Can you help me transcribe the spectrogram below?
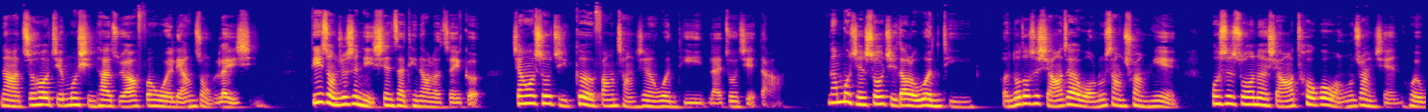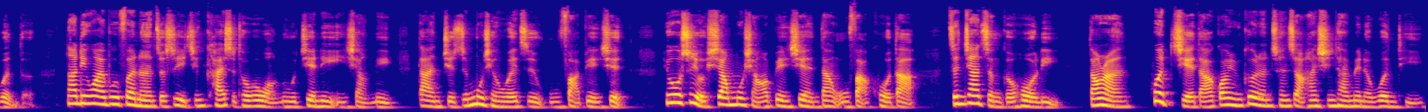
那之后节目形态主要分为两种类型，第一种就是你现在听到的这个，将会收集各方常见的问题来做解答。那目前收集到的问题，很多都是想要在网络上创业，或是说呢想要透过网络赚钱会问的。那另外一部分呢，则是已经开始透过网络建立影响力，但截至目前为止无法变现，又或是有项目想要变现但无法扩大，增加整个获利。当然会解答关于个人成长和心态面的问题。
